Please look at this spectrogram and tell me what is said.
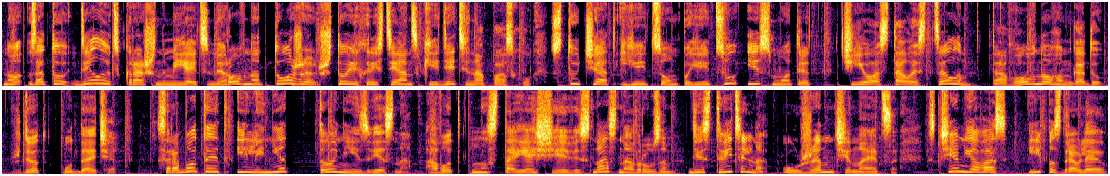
Но зато делают с крашенными яйцами ровно то же, что и христианские дети на Пасху. Стучат яйцом по яйцу и смотрят, чье осталось целым, того в новом году ждет удача. Сработает или нет, то неизвестно. А вот настоящая весна с Наврузом действительно уже начинается. С чем я вас и поздравляю.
